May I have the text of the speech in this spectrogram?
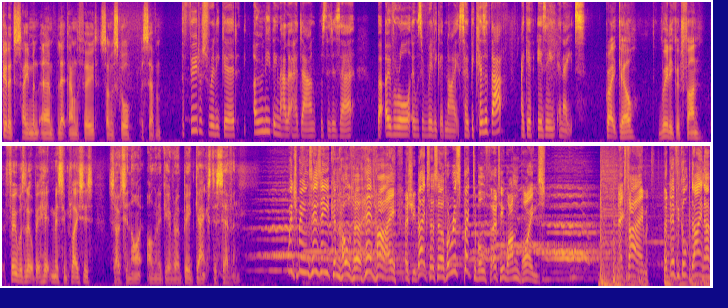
Good entertainment, um, let down on the food, so I'm going to score a seven. The food was really good. The only thing that let her down was the dessert. But overall, it was a really good night. So because of that, I give Izzy an eight. Great girl, really good fun. Food was a little bit hit and miss in places, so tonight I'm going to give her a big gangster seven. Which means Izzy can hold her head high as she backs herself a respectable 31 points. Next time, a difficult diner.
